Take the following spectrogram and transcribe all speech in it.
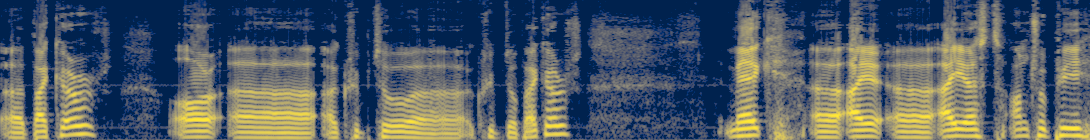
a packer or a crypto crypto packer make uh, I, uh, highest entropy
